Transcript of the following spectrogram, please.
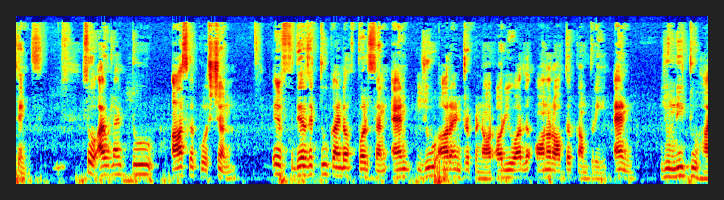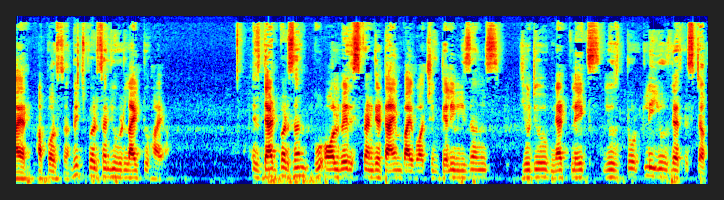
things. So I would like to ask a question. If there is a two kind of person and you are an entrepreneur or you are the owner of the company and you need to hire a person, which person you would like to hire? Is that person who always spend their time by watching televisions, YouTube, Netflix, use totally useless stuff.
